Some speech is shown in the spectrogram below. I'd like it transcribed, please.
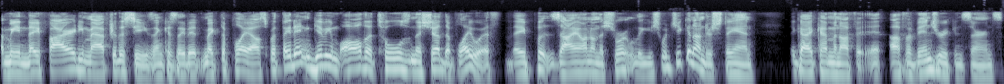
I mean, they fired him after the season because they didn't make the playoffs, but they didn't give him all the tools in the shed to play with. They put Zion on the short leash, which you can understand. The guy coming off of, off of injury concerns.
